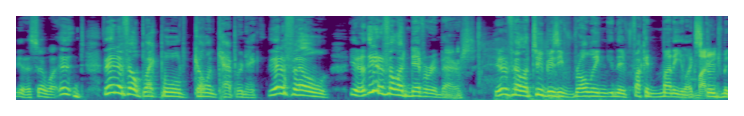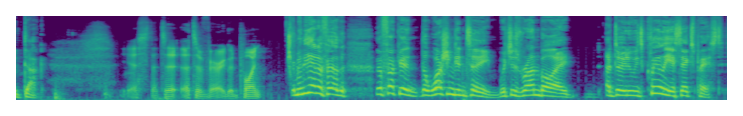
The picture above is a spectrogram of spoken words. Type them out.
you know so what? Uh, The NFL blackballed Colin Kaepernick. The NFL you know the NFL are never embarrassed. The NFL are too busy rolling in their fucking money like Money. Scrooge McDuck. Yes, that's a that's a very good point. I mean, the NFL, the, the fucking, the Washington team, which is run by a dude who is clearly a sex pest.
